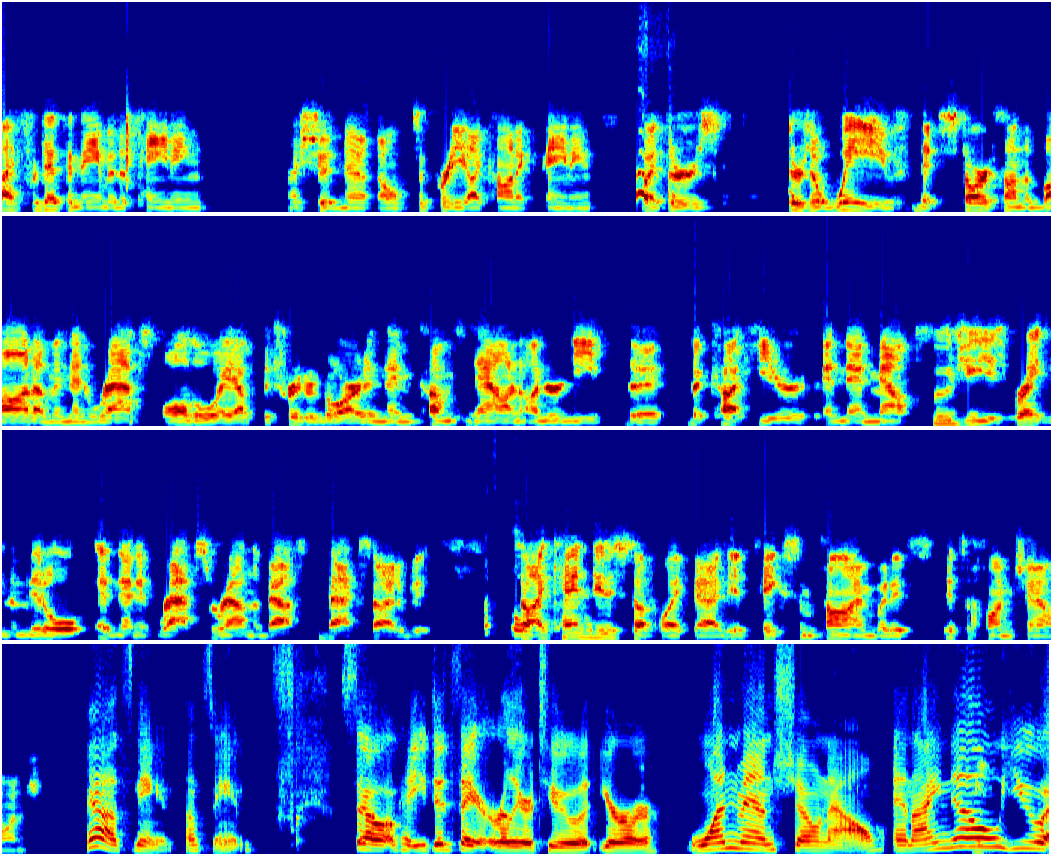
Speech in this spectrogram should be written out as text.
I forget the name of the painting. I should know. It's a pretty iconic painting, but there's there's a wave that starts on the bottom and then wraps all the way up the trigger guard and then comes down underneath the, the cut here. And then Mount Fuji is right in the middle and then it wraps around the back, back side of it. Cool. So I can do stuff like that. It takes some time, but it's it's a fun challenge. Yeah, that's neat. That's neat. So, okay, you did say earlier too, you're one man show now, and I know you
